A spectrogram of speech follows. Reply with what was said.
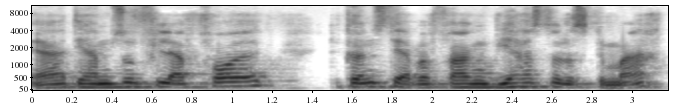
ja, die haben so viel Erfolg, du könntest dir aber fragen, wie hast du das gemacht?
